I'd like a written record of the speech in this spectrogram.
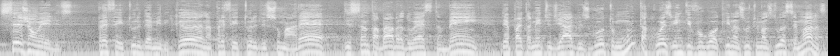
sejam eles Prefeitura de Americana, Prefeitura de Sumaré, de Santa Bárbara do Oeste também, Departamento de Água e Esgoto, muita coisa que a gente divulgou aqui nas últimas duas semanas,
